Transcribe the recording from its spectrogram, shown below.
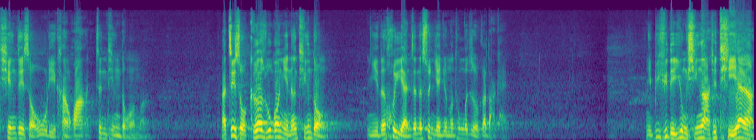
听这首《雾里看花》，真听懂了吗？啊，这首歌如果你能听懂，你的慧眼真的瞬间就能通过这首歌打开。你必须得用心啊，去体验啊。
